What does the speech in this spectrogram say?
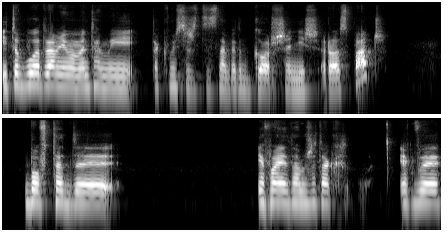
I to było dla mnie momentami, tak myślę, że to jest nawet gorsze niż rozpacz, bo wtedy ja pamiętam, że tak jakby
